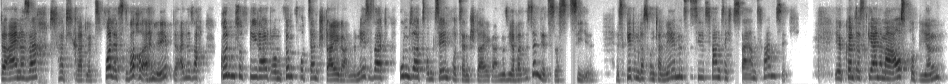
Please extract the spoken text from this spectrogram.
Der eine sagt, hatte ich gerade letzte, vorletzte Woche erlebt, der eine sagt, Kundenzufriedenheit um 5% steigern. Der nächste sagt, Umsatz um 10% steigern. Ja, was ist denn jetzt das Ziel? Es geht um das Unternehmensziel 2022. Ihr könnt es gerne mal ausprobieren.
